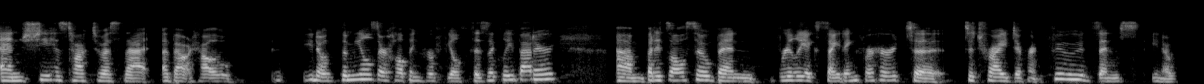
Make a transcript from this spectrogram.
and she has talked to us that about how you know the meals are helping her feel physically better um, but it's also been really exciting for her to to try different foods and you know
